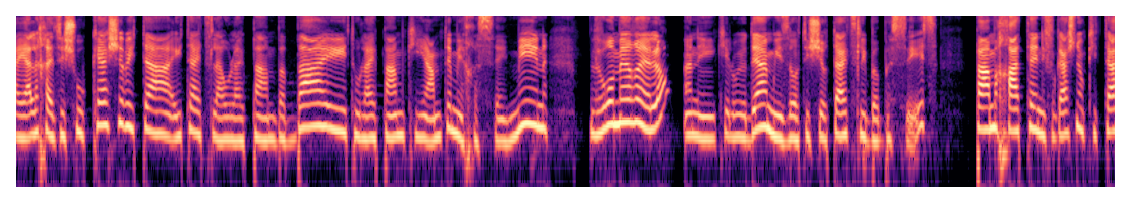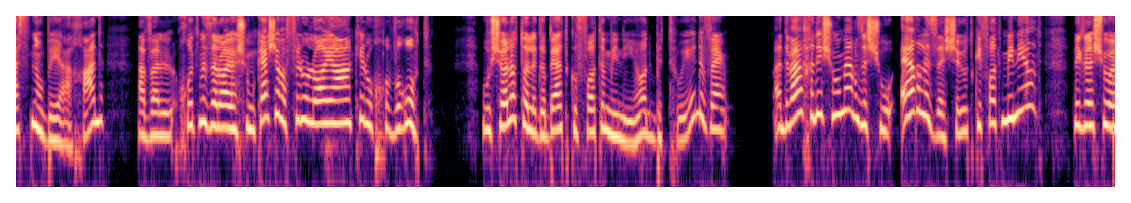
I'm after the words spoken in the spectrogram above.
היה לך איזשהו קשר איתה, היית אצלה אולי פעם בבית, אולי פעם קיימתם יחסי מין, והוא אומר, "אה, לא, אני כאילו יודע מי זאת, היא שירתה אצלי בבסיס. פעם אחת אה, נפגשנו כי טסנו ביחד, אבל חוץ מזה לא היה שום קשר, אפילו לא היה כאילו חברות. והוא שואל אותו לגבי התקופות המיניות בטוויד, והדבר היחידי שהוא אומר זה שהוא ער לזה שהיו תקיפות מיניות, בגלל שהוא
